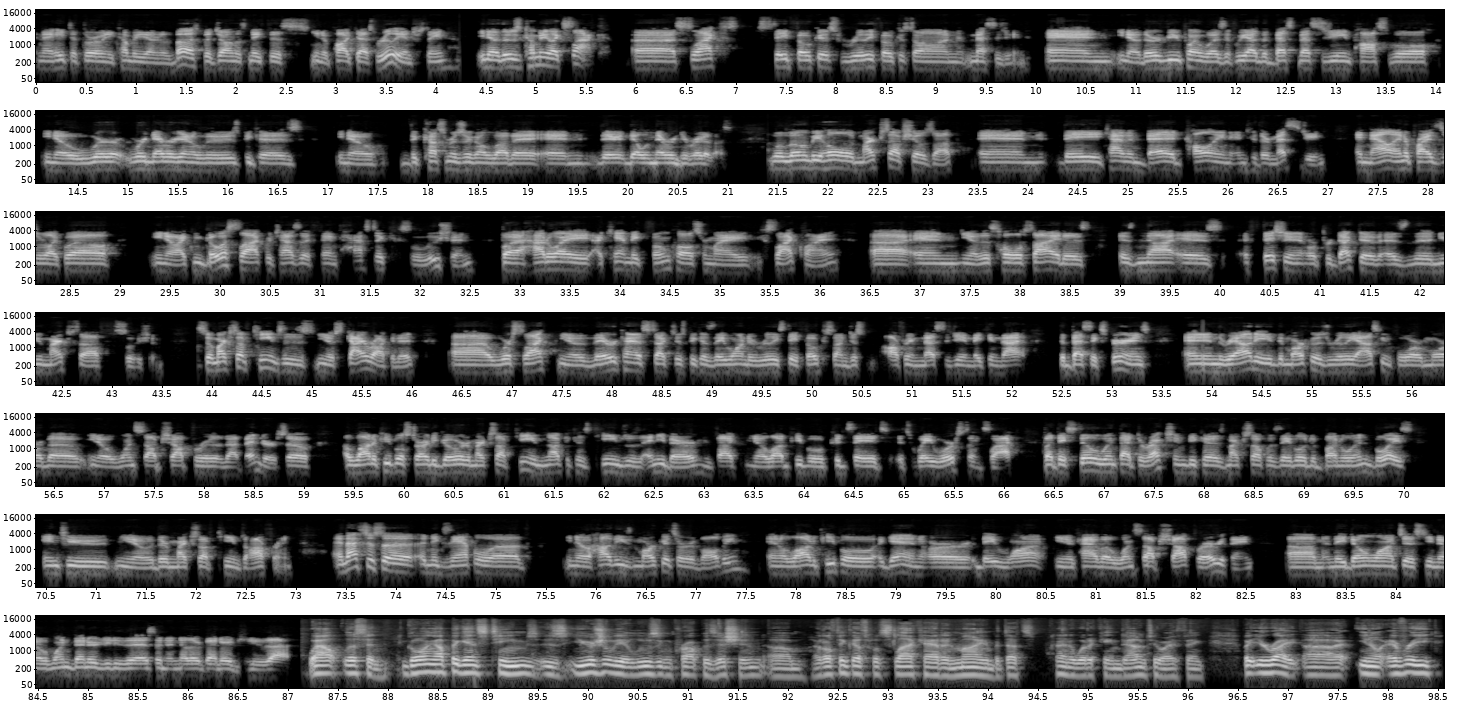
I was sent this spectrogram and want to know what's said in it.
and I hate to throw any company under the bus, but John, let's make this, you know, podcast really interesting. You know, there's a company like Slack. Uh, Slack stayed focused, really focused on messaging. And, you know, their viewpoint was if we have the best messaging possible, you know, we're we're never gonna lose because, you know, the customers are gonna love it and they they will never get rid of us. Well, lo and behold, Microsoft shows up and they kind of embed calling into their messaging. And now enterprises are like, well, you know, I can go with Slack, which has a fantastic solution, but how do I, I can't make phone calls from my Slack client. Uh, and, you know, this whole side is, is not as efficient or productive as the new Microsoft solution. So Microsoft Teams is, you know, skyrocketed. Uh, where Slack, you know, they were kind of stuck just because they wanted to really stay focused on just offering messaging and making that the best experience. And in the reality, the market was really asking for more of a you know one stop shop for that vendor. So a lot of people started to go over to Microsoft Teams, not because Teams was any better. In fact, you know a lot of people could say it's it's way worse than Slack, but they still went that direction because Microsoft was able to bundle in voice into you know their Microsoft Teams offering. And that's just a, an example of you know how these markets are evolving and a lot of people again are they want you know kind of a one-stop shop for everything um, and they don't want just you know one vendor to do this and another vendor to do that. Well listen going up against teams is usually a losing proposition. Um, i don't think that's what slack had in mind but that's kind of what it came down to i think. But you're right uh, you know every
